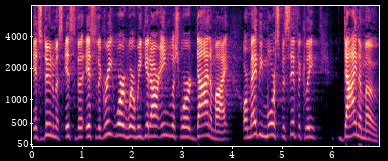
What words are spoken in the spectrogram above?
It's dunamis. It's the, it's the Greek word where we get our English word dynamite, or maybe more specifically, dynamo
